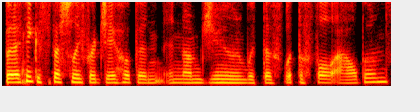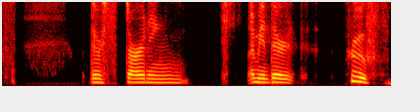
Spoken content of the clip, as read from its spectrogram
But I think especially for J Hope and, and Namjoon with the with the full albums, they're starting. I mean, their proof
